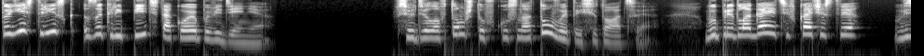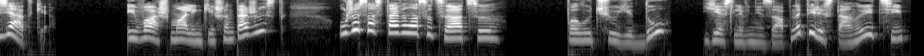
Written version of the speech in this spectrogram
то есть риск закрепить такое поведение. Все дело в том, что вкусноту в этой ситуации вы предлагаете в качестве взятки и ваш маленький шантажист уже составил ассоциацию «Получу еду, если внезапно перестану идти».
